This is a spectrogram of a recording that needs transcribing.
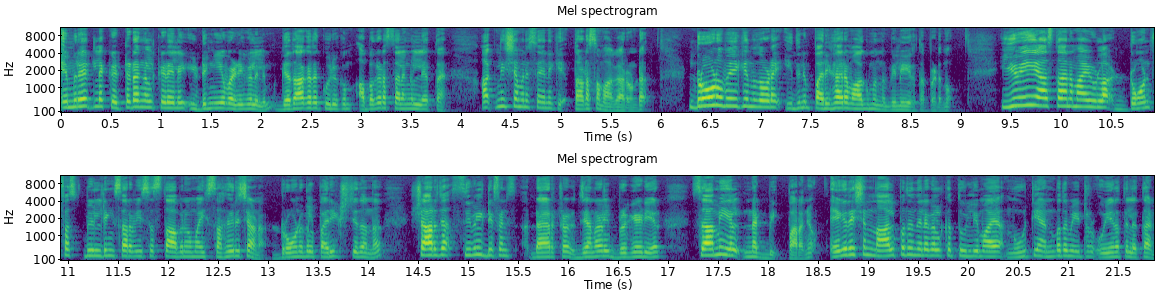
എമിറേറ്റിലെ കെട്ടിടങ്ങൾക്കിടയിലെ ഇടുങ്ങിയ വഴികളിലും ഗതാഗത കുരുക്കും അപകട സ്ഥലങ്ങളിലെത്താൻ അഗ്നിശമന സേനയ്ക്ക് തടസ്സമാകാറുണ്ട്. ഡ്രോൺ ഉപയോഗിക്കുന്നതോടെ ഇതിനും പരിഹാരമാകുമെന്നും വിലയിരുത്തപ്പെടുന്നു. യു എ ആസ്ഥാനമായുള്ള ഡ്രോൺ ഫസ്റ്റ് ബിൽഡിംഗ് സർവീസസ് സ്ഥാപനവുമായി സഹകരിച്ചാണ് ഡ്രോണുകൾ പരീക്ഷിച്ചതെന്ന് Sharjah civil defence director general brigadier സാമിയൽ നഗ്ബി പറഞ്ഞു. ഏകദേശം നാൽപ്പത് നിലകൾക്ക് തുല്യമായ നൂറ്റി അൻപത് മീറ്റർ ഉയരത്തിലെത്താൻ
